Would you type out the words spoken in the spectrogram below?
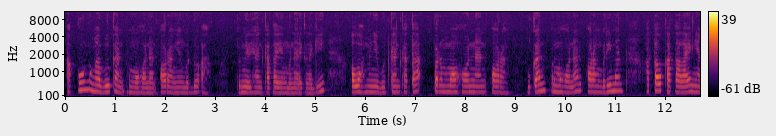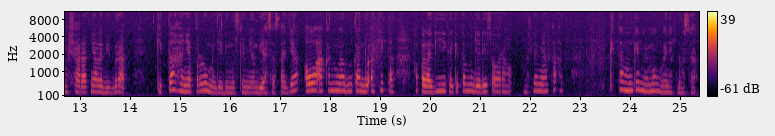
aku mengabulkan permohonan orang yang berdoa. Pemilihan kata yang menarik lagi, Allah menyebutkan kata permohonan orang, bukan permohonan orang beriman atau kata lain yang syaratnya lebih berat. Kita hanya perlu menjadi muslim yang biasa saja, Allah akan mengabulkan doa kita, apalagi jika kita menjadi seorang muslim yang taat. Kita mungkin memang banyak dosa,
